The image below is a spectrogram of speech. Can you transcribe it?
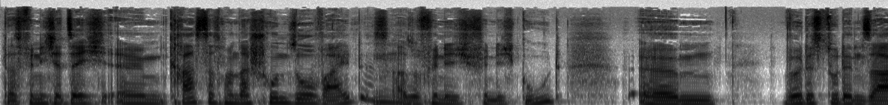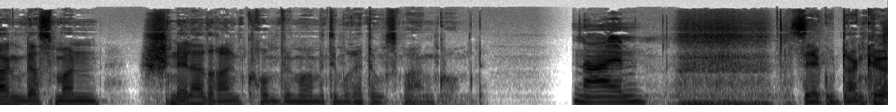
das finde ich tatsächlich ähm, krass, dass man da schon so weit ist. Mhm. Also finde ich, finde ich gut. Ähm, würdest du denn sagen, dass man schneller drankommt, wenn man mit dem Rettungswagen kommt? Nein, Sehr gut, danke.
